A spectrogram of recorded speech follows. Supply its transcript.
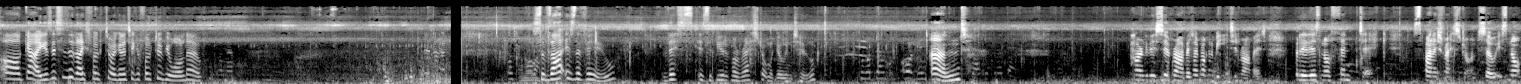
Oh, guys, this is a nice photo. I'm going to take a photo of you all now. So that is the view. This is the beautiful restaurant we're going to. And apparently they serve rabbit. I'm not going to be eating rabbit, but it is an authentic Spanish restaurant. So it's not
